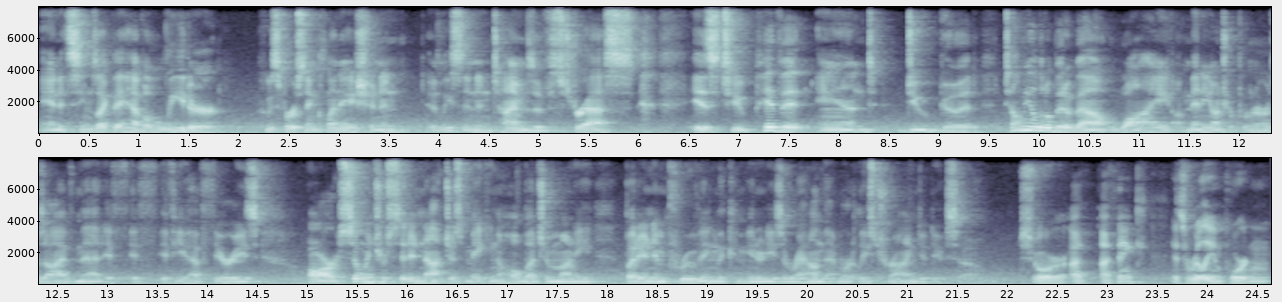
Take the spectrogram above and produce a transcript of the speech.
and it seems like they have a leader whose first inclination, in, at least in, in times of stress, is to pivot and do good. Tell me a little bit about why many entrepreneurs I've met, if, if, if you have theories, are so interested in not just making a whole bunch of money, but in improving the communities around them, or at least trying to do so. Sure. I, I think it's really important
